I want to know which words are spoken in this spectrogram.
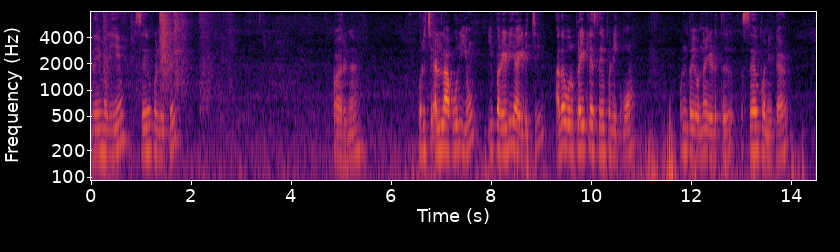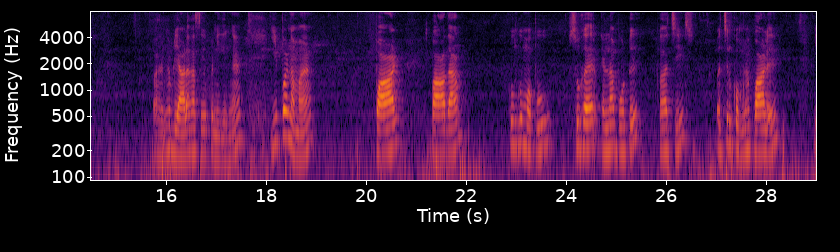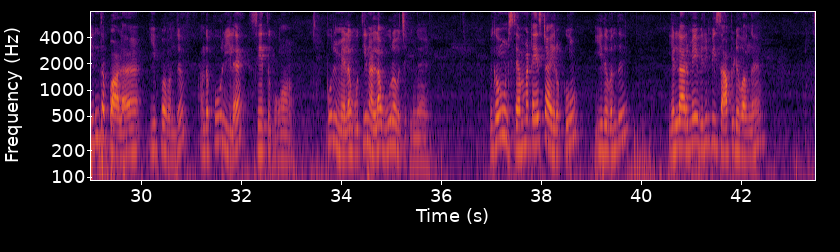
இதே மாதிரியே சேவ் பண்ணிவிட்டு பாருங்கள் பொரிச்சு எல்லா பூரியும் இப்போ ரெடி ஆகிடுச்சு அதை ஒரு பிளேட்டில் சேவ் பண்ணிக்குவோம். ஒன் பை ஒன்றா எடுத்து சேவ் பண்ணிட்டேன். பாருங்கள் இப்படி அழகாக சேவ் பண்ணிக்கோங்க. இப்போ நம்ம பால் பாதாம் குங்குமப்பூ சுகர் எல்லாம் போட்டு காய்ச்சி வச்சுருக்கோம்னா பால். இந்த பாலை இப்போ வந்து அந்த பூரியில் சேர்த்துக்குவோம். பூரி மேலே ஊற்றி நல்லா ஊற வச்சுக்குங்க. மிகவும் செம்ம டேஸ்ட்டாக இருக்கும். இது வந்து எல்லாருமே விரும்பி சாப்பிடுவாங்க.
